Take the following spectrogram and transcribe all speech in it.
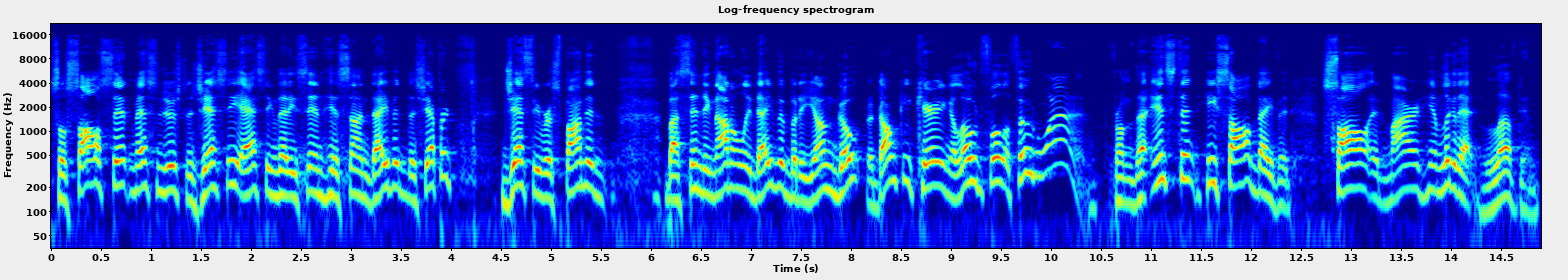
So Saul sent messengers to Jesse asking that he send his son David, the shepherd. Jesse responded by sending not only David, but a young goat, and a donkey carrying a load full of food and wine. From the instant he saw David, Saul admired him. Look at that, loved him.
